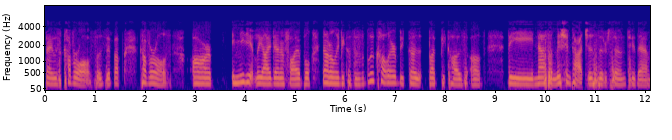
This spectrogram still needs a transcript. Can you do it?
Those coveralls, those zip up coveralls, are immediately identifiable not only because of the blue color because but because of the NASA mission patches that are sewn to them.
